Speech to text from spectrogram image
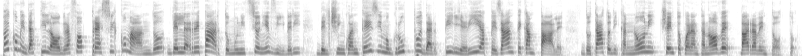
poi come dattilografo presso il comando del reparto munizioni e viveri del 50 gruppo d'artiglieria pesante campale, dotato di cannoni 149-28.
